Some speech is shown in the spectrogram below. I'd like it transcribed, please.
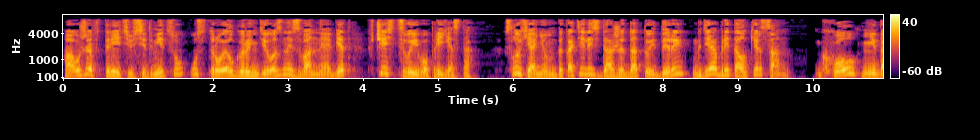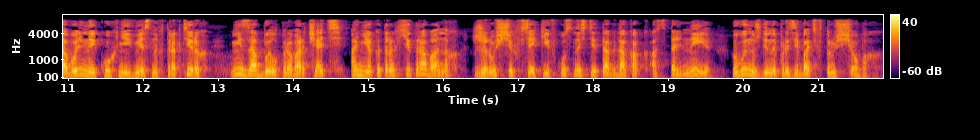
а уже в третью седмицу устроил грандиозный званный обед в честь своего приезда. Слухи о нем докатились даже до той дыры, где обретал Кирсан. Гхол, недовольный кухней в местных трактирах, не забыл проворчать о некоторых хитрованах, жрущих всякие вкусности, тогда как остальные вынуждены прозябать в трущобах.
